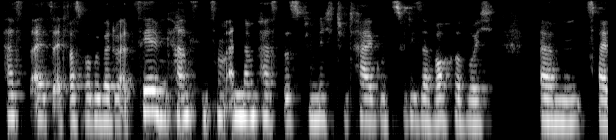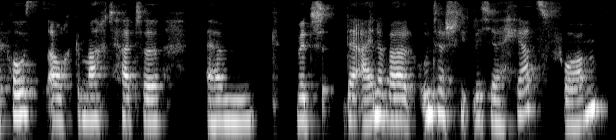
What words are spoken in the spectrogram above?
hast, als etwas, worüber du erzählen kannst. Und zum anderen passt es für mich total gut zu dieser Woche, wo ich ähm, zwei Posts auch gemacht hatte, ähm, mit der eine war unterschiedliche Herzformen.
